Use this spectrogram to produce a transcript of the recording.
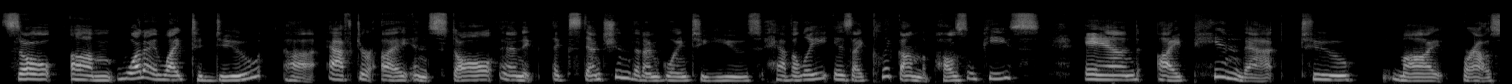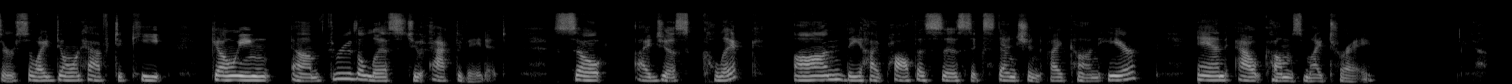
So um, what I like to do uh, after I install an extension that I'm going to use heavily is I click on the puzzle piece and I pin that to my browser so I don't have to keep going um, through the list to activate it. So I just click on the hypothesis extension icon here and out comes my tray.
